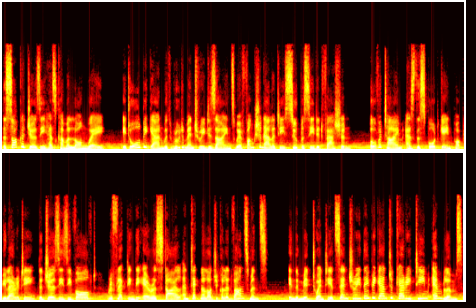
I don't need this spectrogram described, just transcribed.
the soccer jersey has come a long way. It all began with rudimentary designs where functionality superseded fashion. Over time, as the sport gained popularity, the jerseys evolved, reflecting the era's style and technological advancements. In the mid-20th century, they began to carry team emblems,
